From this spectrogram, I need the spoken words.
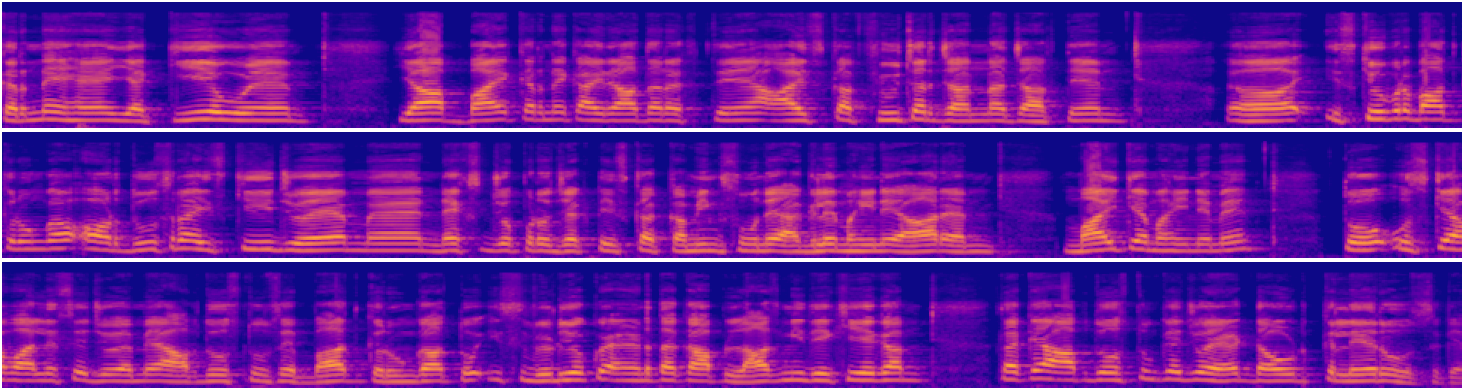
करने हैं या किए हुए हैं, या आप बाय करने का इरादा रखते हैं, आइस का फ्यूचर जानना चाहते हैं इसके ऊपर बात करूँगा और दूसरा इसकी जो है, मैं नेक्स्ट जो प्रोजेक्ट इसका कमिंग सून है, अगले महीने आ रहा है, मई के महीने में तो उसके हवाले से जो है मैं आप दोस्तों से बात करूँगा। तो इस वीडियो को एंड तक आप लाजमी देखिएगा, ताकि आप दोस्तों के जो है डाउट क्लियर हो सके।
